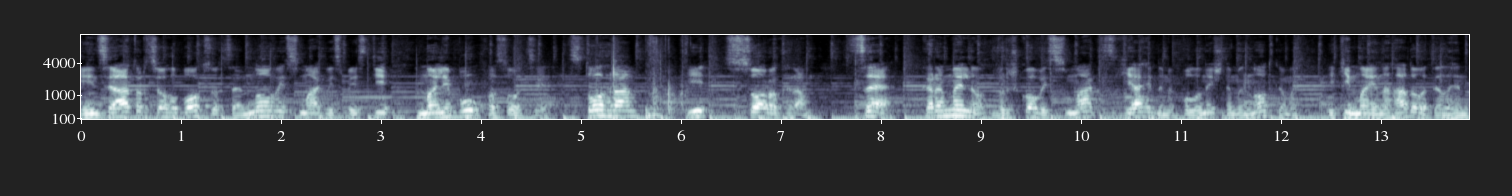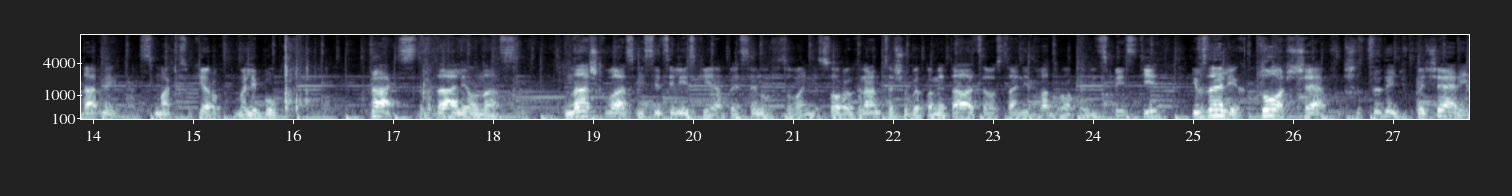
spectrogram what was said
ініціатор цього боксу це новий смак від Tea Malibu в фасовці 100 грам і 40 грам. Це карамельно-вершковий смак з ягідними полуничними нотками, який має нагадувати легендарний смак цукерок Малібу. Так, далі у нас наш квас і сицилійський апельсин у фазуванні 40 грам. Це щоб ви пам'ятали, це останні два дропи від Space І взагалі, хто ще сидить в печері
